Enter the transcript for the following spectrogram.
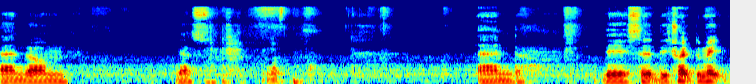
And um yes. And they said they tried to make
